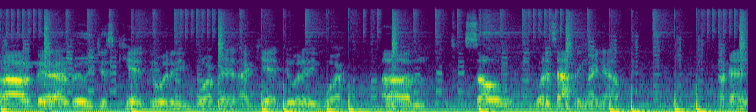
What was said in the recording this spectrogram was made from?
Oh man, I really just can't do it anymore, man. I can't do it anymore. Um, so what is happening right now? Okay,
